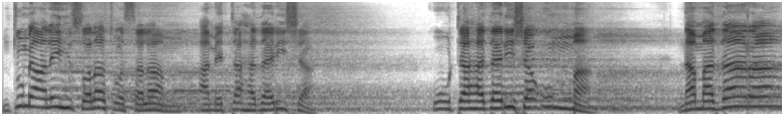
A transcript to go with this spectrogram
mtume alayhi salatu wasalam ametahadharisha kutahadharisha umma na madhara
